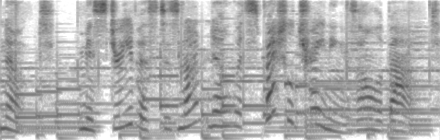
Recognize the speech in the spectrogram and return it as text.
Note, Misdreavus does not know what special training is all about.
